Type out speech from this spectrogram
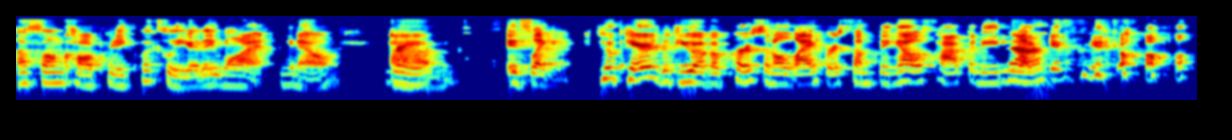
a phone call pretty quickly or they want you know right. um, it's like who cares if you have a personal life or something else happening? Yeah. like give me a call.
